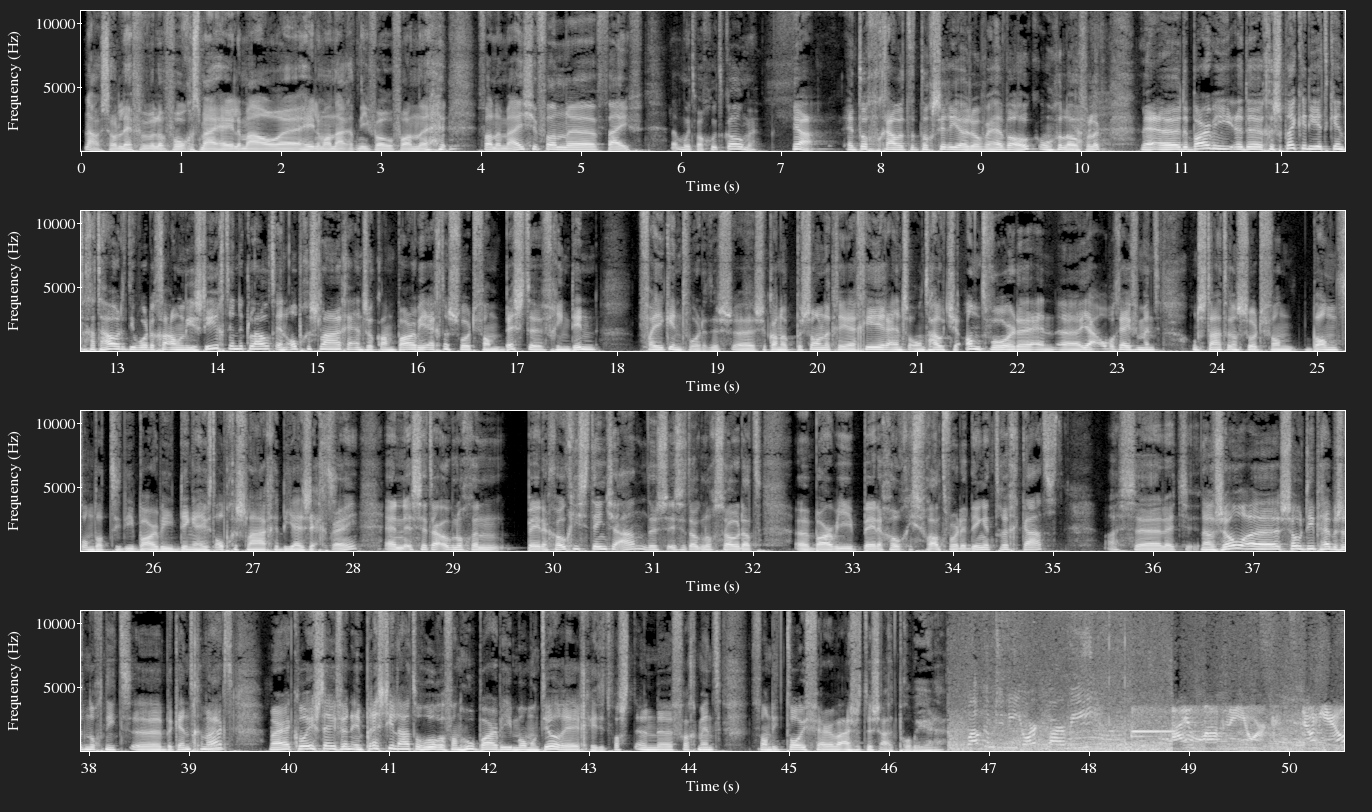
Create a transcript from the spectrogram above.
Nou, zo leffen we hem volgens mij helemaal, helemaal naar het niveau van, van een meisje van vijf. Dat moet wel goed komen. Ja, en toch gaan we het er nog serieus over hebben ook. Ongelooflijk. Nee, eh, de Barbie, eh, de gesprekken die het kind gaat houden, die worden geanalyseerd in de cloud en opgeslagen. En zo kan Barbie echt een soort van beste vriendin van je kind worden. Dus eh, ze kan ook persoonlijk reageren en ze onthoudt je antwoorden. En eh, ja, op een gegeven moment ontstaat er een soort van band, omdat die Barbie dingen heeft opgeslagen die jij zegt. Oké. En zit daar ook nog een pedagogisch tintje aan? Dus is het ook nog zo dat eh, Barbie pedagogisch verantwoorde dingen terugkaatst? Als eh, dat je... Nou, zo, eh, zo diep hebben ze het nog niet eh, bekendgemaakt. Maar ik wil eerst even een impressie laten horen van hoe Barbie momenteel reageert. Dit was een eh, fragment van die Toy Fair waar ze het dus uitprobeerden. Welcome to New York, Barbie. I love New York. Don't you?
